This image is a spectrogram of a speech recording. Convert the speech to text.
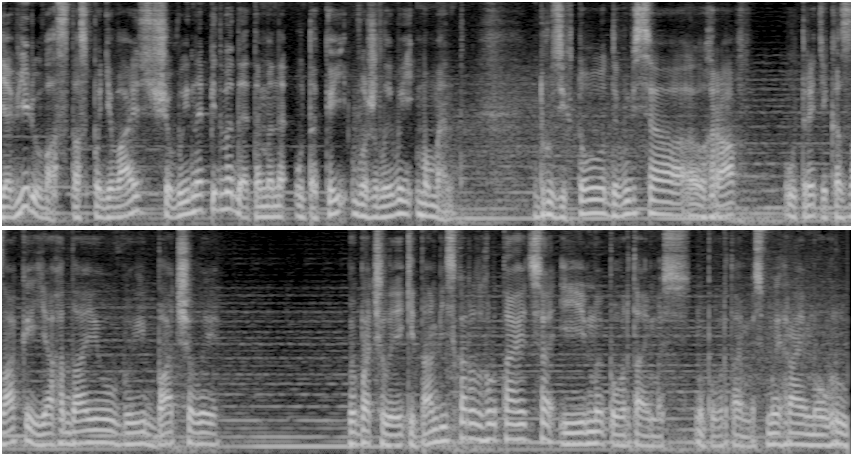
Я вірю вас та сподіваюся, що ви не підведете мене у такий важливий момент. Друзі, хто дивився, грав у треті казаки, я гадаю, ви бачили. Ви бачили, які там війська розгортаються, і ми повертаємось. Ну, повертаємось. Ми граємо в гру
